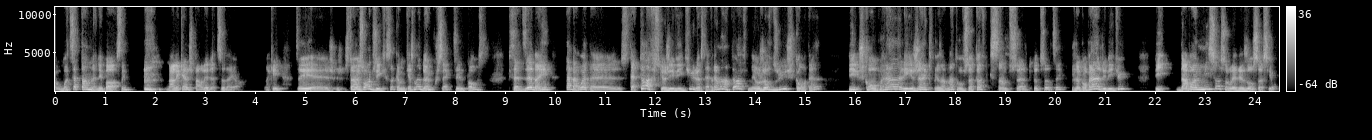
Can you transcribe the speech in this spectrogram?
au mois de septembre l'année passée, dans lequel je parlais de ça d'ailleurs. OK? C'était un soir, j'ai écrit ça comme quasiment d'un coup sec, le post. Puis ça disait, ben, tabarouette, euh, c'était tough ce que j'ai vécu, c'était vraiment tough, mais aujourd'hui, je suis content. Puis je comprends les gens qui présentement trouvent ça tough, qui se sentent tout seuls, puis tout ça, tu sais. Je le comprends, j'ai vécu. Puis d'avoir mis ça sur les réseaux sociaux,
